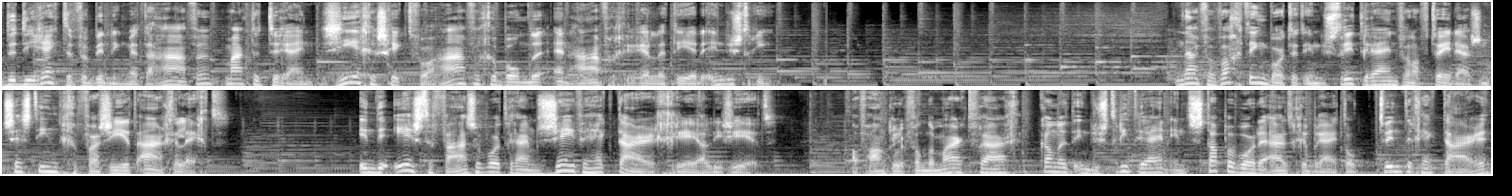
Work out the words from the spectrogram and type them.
De directe verbinding met de haven maakt het terrein zeer geschikt voor havengebonden en havengerelateerde industrie. Naar verwachting wordt het industrieterrein vanaf 2016 gefaseerd aangelegd. In de eerste fase wordt ruim 7 hectare gerealiseerd. Afhankelijk van de marktvraag kan het industrieterrein in stappen worden uitgebreid tot 20 hectare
